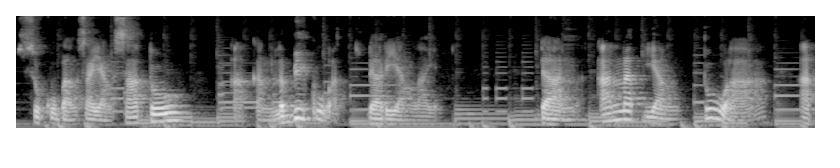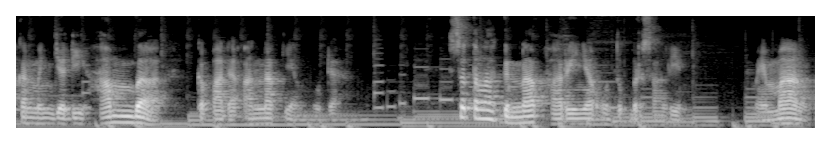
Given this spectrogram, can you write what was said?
Suku bangsa yang satu akan lebih kuat dari yang lain, dan anak yang tua akan menjadi hamba kepada anak yang muda." Setelah genap harinya untuk bersalin, memang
